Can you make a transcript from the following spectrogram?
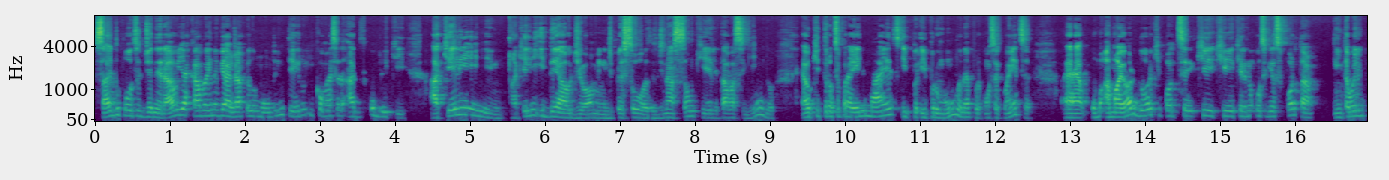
sai do posto de general e acaba indo viajar pelo mundo inteiro e começa a descobrir que aquele, aquele ideal de homem, de pessoas, de nação que ele estava seguindo, é o que trouxe para ele mais, e, e para o mundo, né, por consequência, é, a maior dor que pode ser que, que, que ele não conseguia suportar. Então ele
